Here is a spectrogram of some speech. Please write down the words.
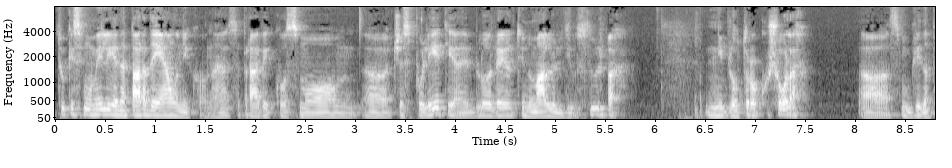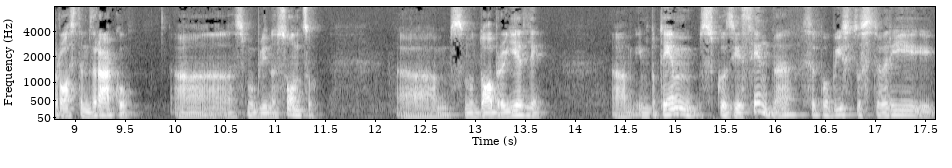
tukaj smo imeli nekaj dejavnikov. Ne? Se pravi, ko smo uh, čez poletje, je bilo relativno malo ljudi v službah, ni bilo otrok v šolah, uh, smo bili na prostem zraku, uh, smo bili na soncu, um, smo dobro jedli. Um, in potem skozi jesen ne, se po v bistvu stvari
